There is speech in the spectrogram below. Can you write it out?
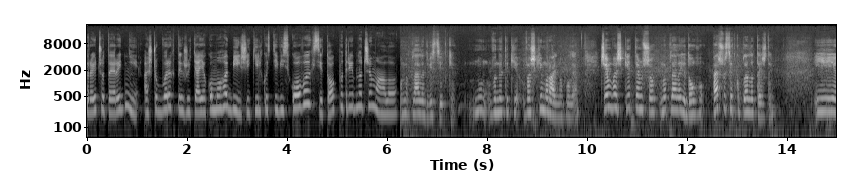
3-4 дні. А щоб берегти життя якомога більшій кількості військових, сіток потрібно чимало. Ми плели дві сітки. Ну, вони такі важкі морально були. Чим важкі, тим, що ми плели її довго. Першу сітку плели тиждень. І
